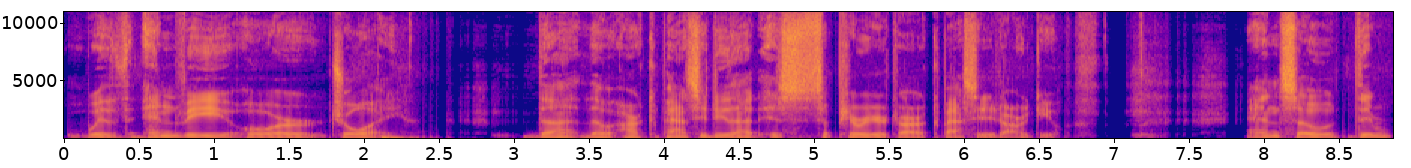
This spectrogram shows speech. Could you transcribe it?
with envy or joy, the, the, our capacity to do that is superior to our capacity to argue. And so the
